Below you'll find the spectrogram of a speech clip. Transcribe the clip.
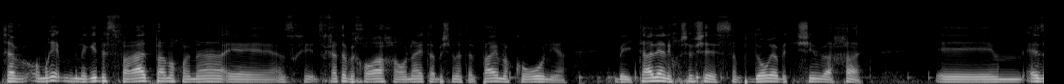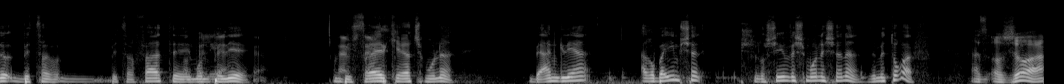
עכשיו, אומרים, נגיד בספרד, פעם אחרונה, אה, זכיית הבכורה האחרונה הייתה בשנת 2000 לקורוניה. באיטליה, אני חושב שסמפדוריה ב-91. אה, איזו, בצר, בצרפת, אה, מונפליה. כן. בישראל, קריית שמונה. באנגליה, 40 שנה, 38 שנה. זה מטורף. אז אוז'ואה,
